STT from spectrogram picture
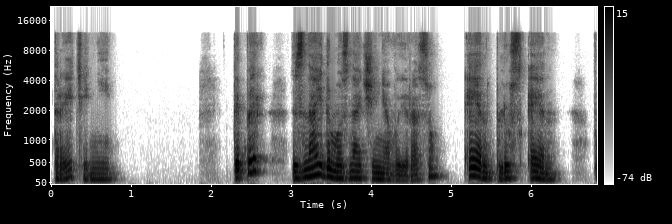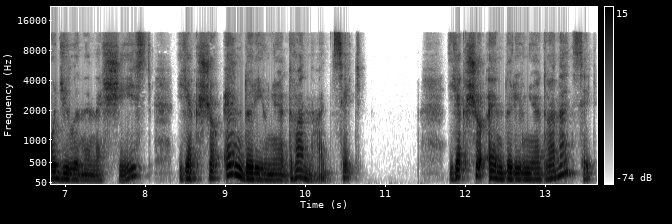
третє – ні. Тепер знайдемо значення виразу n плюс n поділене на 6, якщо n дорівнює 12. Якщо n дорівнює 12,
